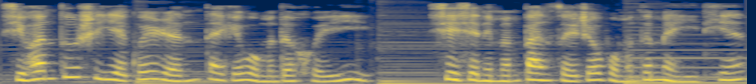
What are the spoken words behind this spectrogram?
喜欢都市夜归人带给我们的回忆。谢谢你们伴随着我们的每一天。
